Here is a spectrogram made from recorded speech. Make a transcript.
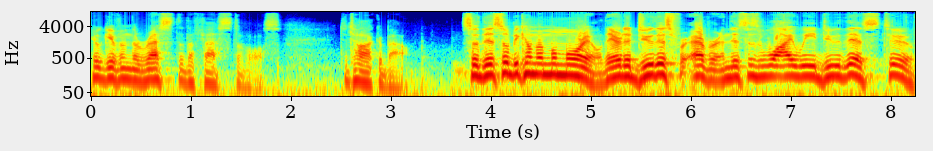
he'll give them the rest of the festivals to talk about. So this will become a memorial. They are to do this forever. And this is why we do this too.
